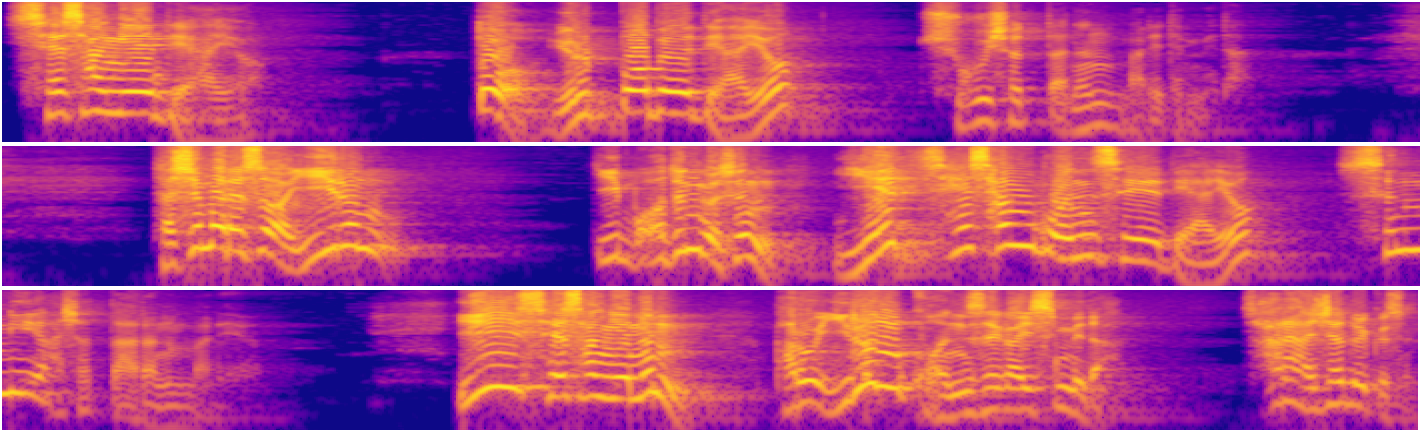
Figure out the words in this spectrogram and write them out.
세상에 대하여 또 율법에 대하여 죽으셨다는 말이 됩니다. 다시 말해서 이런 이 모든 것은 옛 세상 권세에 대하여 승리하셨다라는 말이에요. 이 세상에는 바로 이런 권세가 있습니다. 잘 아셔야 될 것은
